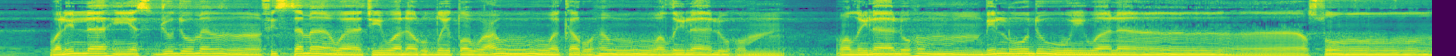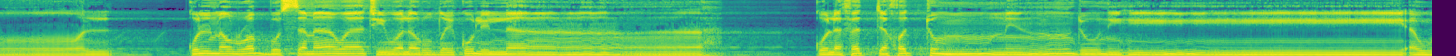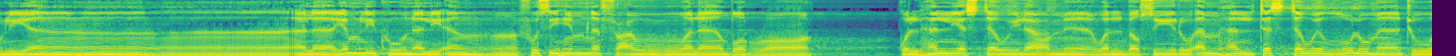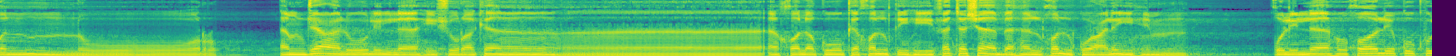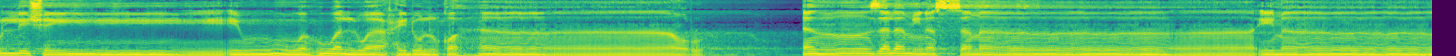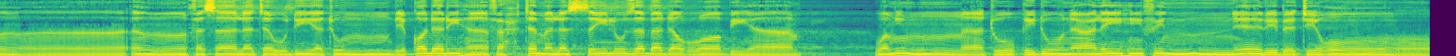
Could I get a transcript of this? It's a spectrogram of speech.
ولله يسجد من في السماوات والأرض طوعا وكرها وظلالهم وظلالهم بالغدو ولا صال. قل من رب السماوات والأرض؟ قل الله. قل فاتخذتم من دونه أولياء لا يملكون لأنفسهم نفعا ولا ضرًّا. قل هل يستوي الأعمى والبصير أم هل تستوي الظلمات والنور؟ أم جعلوا لله شركاء خلقوا كخلقه فتشابه الخلق عليهم؟ قل الله خالق كل شيء وهو الواحد القهار. أنزل من السماء ماء فسال تودية بقدرها فاحتمل السيل زبدا رابيا. ومما توقدون عليه في النار ابتغاء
